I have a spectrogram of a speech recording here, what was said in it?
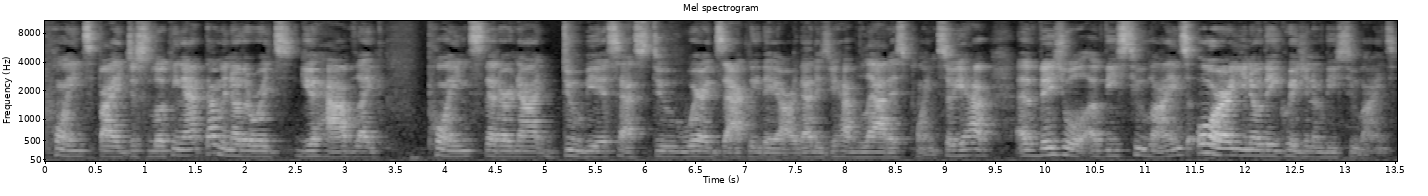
points by just looking at them. In other words, you have like points that are not dubious as to where exactly they are. That is, you have lattice points. So you have a visual of these two lines, or you know the equation of these two lines.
